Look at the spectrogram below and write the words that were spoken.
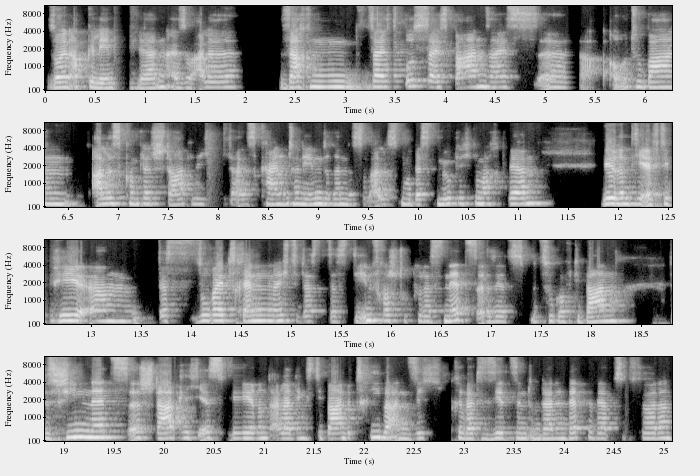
sollen abgelehnt werden. Also alle Sachen, sei es Bus, sei es Bahn, sei es äh, Autobahn, alles komplett staatlich. Da ist kein Unternehmen drin, das soll alles nur bestmöglich gemacht werden. Während die FDP ähm, das so weit trennen möchte, dass, dass die Infrastruktur, das Netz, also jetzt Bezug auf die Bahn, das Schienennetz äh, staatlich ist, während allerdings die Bahnbetriebe an sich privatisiert sind, um da den Wettbewerb zu fördern,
